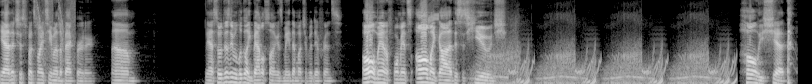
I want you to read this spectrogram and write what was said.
yeah, that just puts my team on the back burner. Um, yeah, so it doesn't even look like Battle Song has made that much of a difference. Oh man, a four man. Oh my god, this is huge. Holy shit.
